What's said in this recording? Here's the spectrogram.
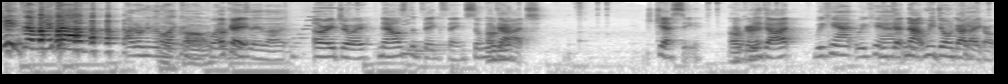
Jinx at my top. I don't even Oh, like God. Coke. Why Okay. did I say that? All right, Joey. Now's the big thing. So we Okay. got Jesse. Okay. We got. We can't. We We can't. got. Not. We don't got can't.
